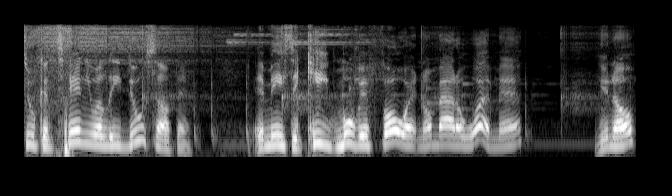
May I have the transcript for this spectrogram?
to continually do something? It means to keep moving forward no matter what, man. You know,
